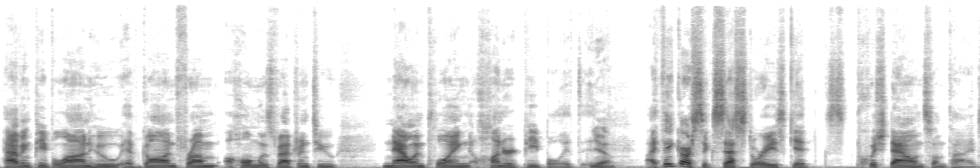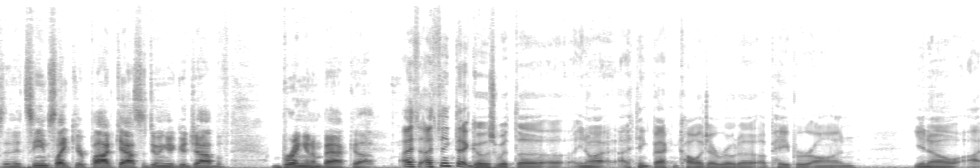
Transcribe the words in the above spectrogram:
having people on who have gone from a homeless veteran to now employing hundred people. It, yeah. I think our success stories get pushed down sometimes, and it seems like your podcast is doing a good job of bringing them back up. I, th- I think that goes with the, uh, you know, I, I, think back in college I wrote a, a paper on, you know, I,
